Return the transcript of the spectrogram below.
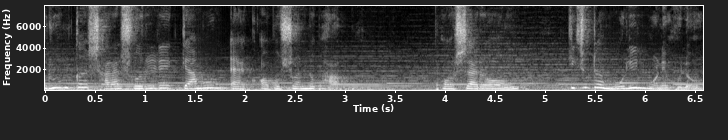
রুমকার সারা শরীরে কেমন এক অবসন্ন ভাব। ফর্সা রং কিছুটা মলিন মনে হলো।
